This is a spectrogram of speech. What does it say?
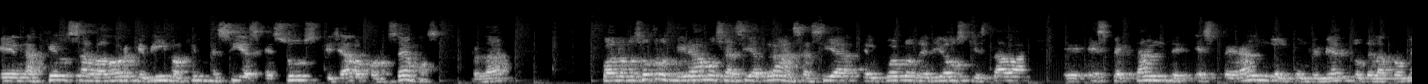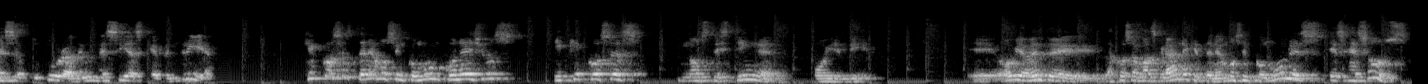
en aquel Salvador que vino, aquel Mesías Jesús, que ya lo conocemos, ¿verdad? Cuando nosotros miramos hacia atrás, hacia el pueblo de Dios que estaba eh, expectante, esperando el cumplimiento de la promesa futura de un Mesías que vendría, ¿qué cosas tenemos en común con ellos y qué cosas nos distinguen hoy en día? Eh, obviamente la cosa más grande que tenemos en común es, es Jesús.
